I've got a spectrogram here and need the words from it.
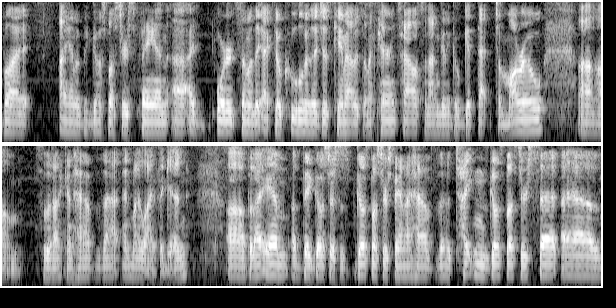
but I am a big Ghostbusters fan. Uh, I ordered some of the Ecto Cooler that just came out. It's at my parents' house, and I'm going to go get that tomorrow um, so that I can have that in my life again. Uh, but I am a big Ghostbusters, Ghostbusters fan. I have the Titans Ghostbusters set. I have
